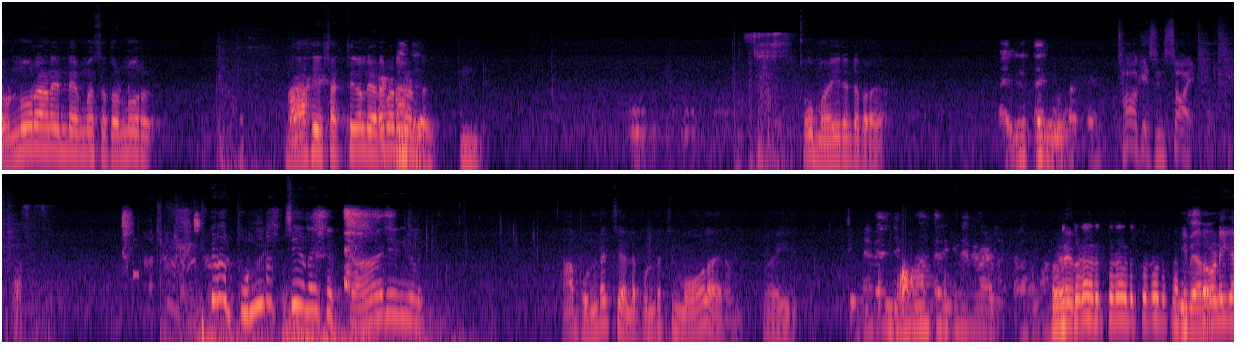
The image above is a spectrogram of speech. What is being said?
തൊണ്ണൂറാണ് എന്റെ എം എസ് തൊണ്ണൂറ്. ബാഹ്യ ശക്തികളുടെ ഇടപെടലുണ്ട് ഉണ്ട്. ഓ മൈരന്റെ പറയാ പുണ്ടച്ചികളെയൊക്കെ കാര്യങ്ങൾ. ആ പുണ്ടച്ചി അല്ല പുണ്ടച്ചി മോളായിരുന്നു എടുക്കട ഈ വെറോണിക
